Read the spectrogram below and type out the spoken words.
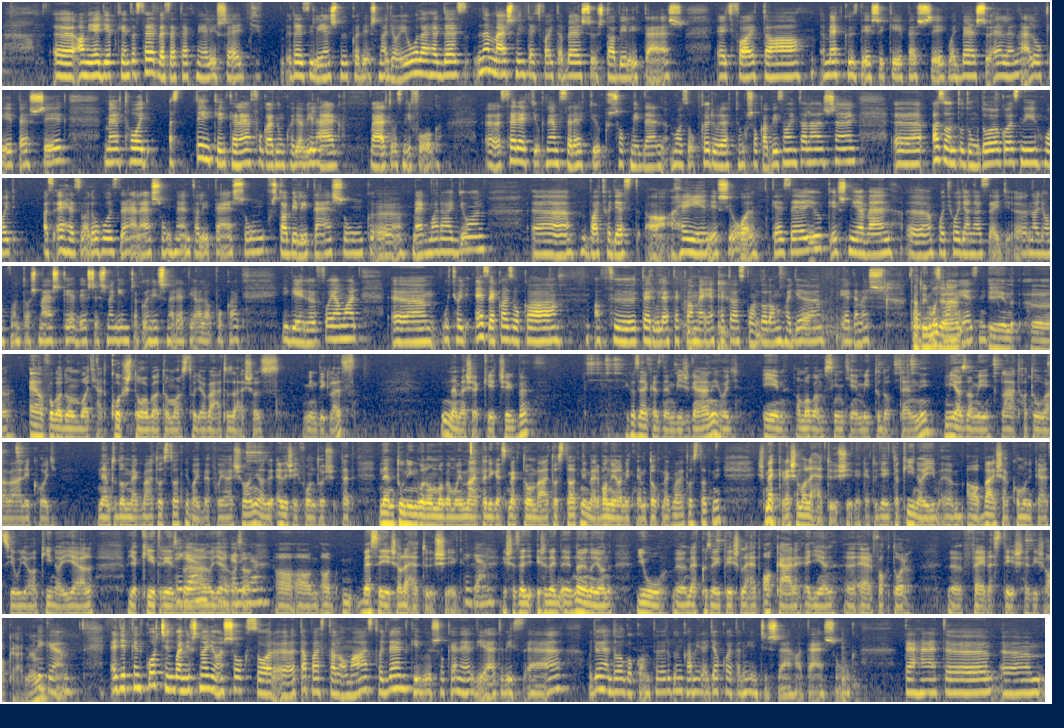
ami egyébként a szervezeteknél is egy reziliens működés nagyon jó lehet, de ez nem más, mint egyfajta belső stabilitás egyfajta megküzdési képesség, vagy belső ellenálló képesség, mert hogy azt tényként kell elfogadnunk, hogy a világ változni fog. Szeretjük, nem szeretjük, sok minden mozog körülöttünk, sok a bizonytalanság. Azon tudunk dolgozni, hogy az ehhez való hozzáállásunk, mentalitásunk, stabilitásunk megmaradjon, vagy hogy ezt a helyén és jól kezeljük, és nyilván, hogy hogyan, az egy nagyon fontos más kérdés, és megint csak önismereti alapokat igénylő folyamat. Úgyhogy ezek azok a, a fő területek, amelyeket azt gondolom, hogy érdemes tehát, hogy magyarán helyezni. én elfogadom, vagy hát kóstolgatom azt, hogy a változás az mindig lesz. Nem esek kétségbe, igaz elkezdem vizsgálni, hogy én a magam szintjén mit tudok tenni, mi az, ami láthatóvá válik, hogy nem tudom megváltoztatni, vagy befolyásolni, az, ez is egy fontos, tehát nem tuningolom magam, hogy már pedig ezt meg tudom változtatni, mert van olyan, amit nem tudok megváltoztatni, és megkeresem a lehetőségeket. Ugye itt a kínai, a válságkommunikáció, ugye a kínai jel, ugye két részből igen, áll, ugye igen, az igen. A, a, a veszély és a lehetőség. Igen. És ez egy, és ez egy nagyon-nagyon jó megközelítés lehet akár egy ilyen R-faktor fejlesztéshez is akár, nem? Igen. Egyébként coachingban is nagyon sokszor tapasztalom azt, hogy rendkívül sok energiát visz el, hogy olyan dolgokon pörgünk, amire gyakorlatilag nincs is ráhatásunk. Tehát ö, ö,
